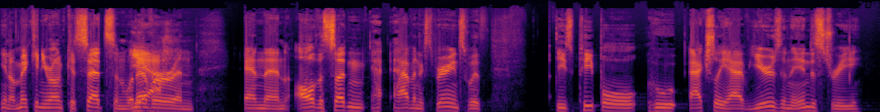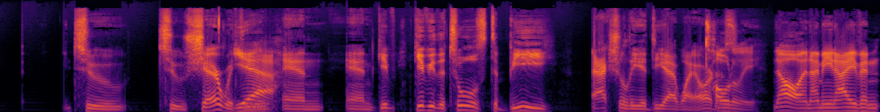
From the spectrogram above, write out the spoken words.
you know making your own cassettes and whatever Yeah. and and then all of a sudden ha- have an experience with these people who actually have years in the industry to to share with Yeah. you and and give give you the tools to be actually a DIY artist. Totally. No, and I mean, I even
